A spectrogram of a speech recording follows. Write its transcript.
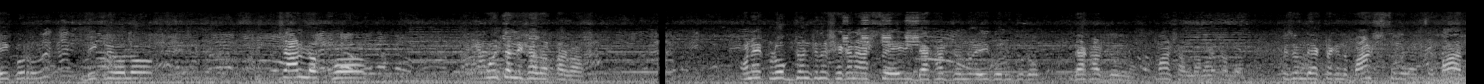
এই গরু বিক্রি হলো চার লক্ষ পঁয়তাল্লিশ হাজার টাকা। অনেক লোকজন কিন্তু সেখানে আসছে এই দেখার জন্য, এই গরু দুটো দেখার জন্য। মাশাল্লাহ মাশাল্লাহ পেছন দিয়ে একটা কিন্তু বাঁশ চলে যাচ্ছে বাস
